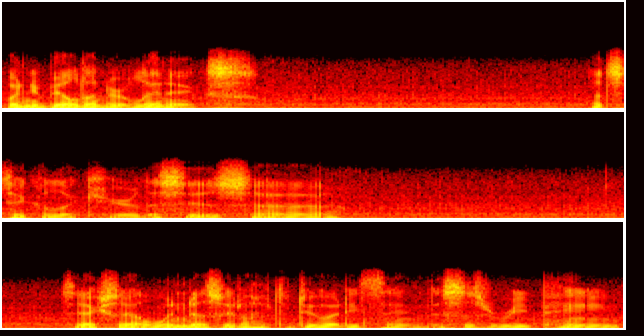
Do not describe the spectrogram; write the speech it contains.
when you build under Linux. Let's take a look here. This is uh, see actually on Windows we don't have to do anything. This is repaint.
